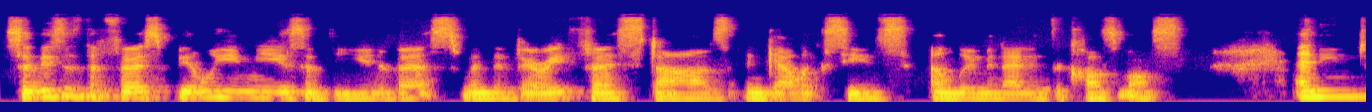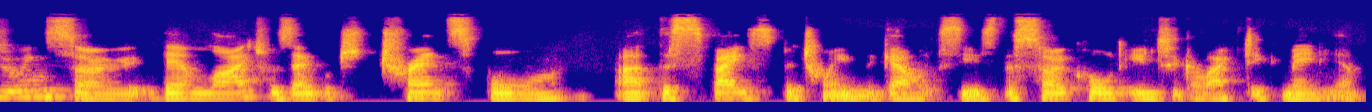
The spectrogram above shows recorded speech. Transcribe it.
So, this is the first billion years of the universe when the very first stars and galaxies illuminated the cosmos. And in doing so, their light was able to transform uh, the space between the galaxies, the so called intergalactic medium.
